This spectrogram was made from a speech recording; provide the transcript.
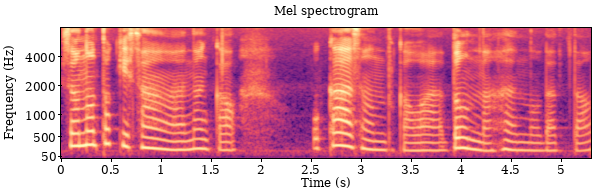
その時さなんかお母さんとかはどんな反応だった？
